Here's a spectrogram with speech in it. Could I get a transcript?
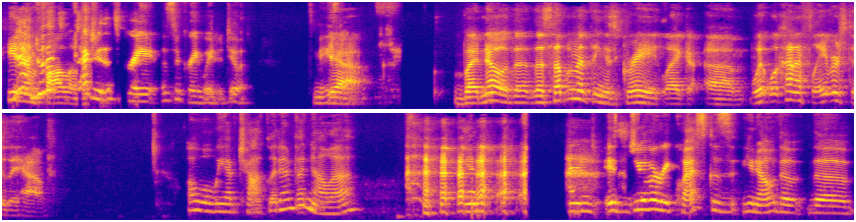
he yeah no, that's, actually that's great that's a great way to do it it's amazing Yeah. But no, the the supplement thing is great. Like, um, what what kind of flavors do they have? oh well we have chocolate and vanilla and is do you have a request because you know the the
